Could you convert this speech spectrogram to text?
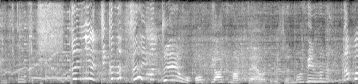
Ні, тільки на це. Та ні, тільки не цей Матео. Опять Матео, друзі. Ну він мене. Давай,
